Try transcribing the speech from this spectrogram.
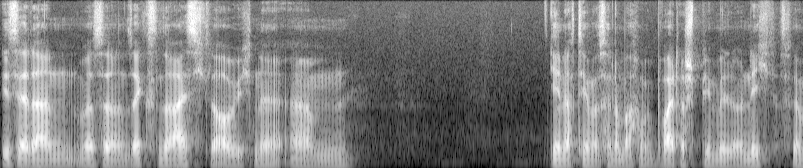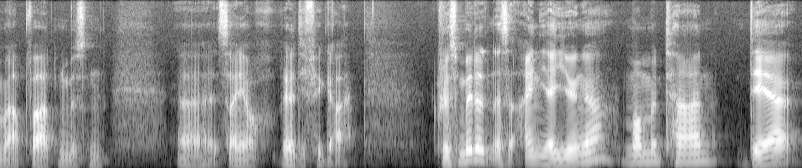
ist er dann, was ist er dann, 36, glaube ich, ne? Ähm, je nachdem, was er dann machen, ob er weiterspielen will oder nicht, das werden wir abwarten müssen, äh, ist eigentlich auch relativ egal. Chris Middleton ist ein Jahr jünger momentan. Der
